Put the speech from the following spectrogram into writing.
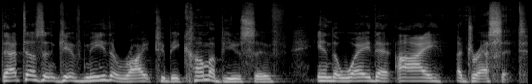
that doesn't give me the right to become abusive in the way that I address it.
